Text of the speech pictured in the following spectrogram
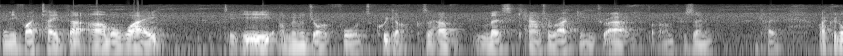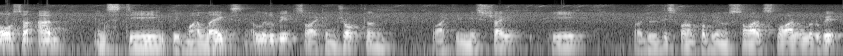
Then if I take that arm away to here, I'm going to drive forwards quicker because I have less counteracting drag that I'm presenting. Okay, I can also add and steer with my legs a little bit so I can drop them like in this shape here. I do this one, I'm probably going to side slide a little bit.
